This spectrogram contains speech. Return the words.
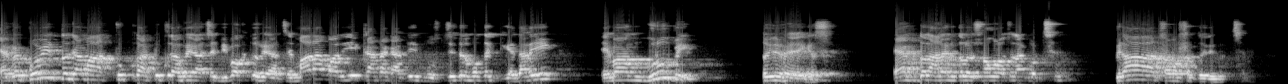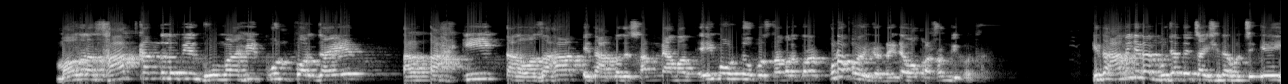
একটা পবিত্র জামা টুকরা টুকরা হয়ে আছে, বিভক্ত হয়ে আছে। মারামারি, কাটাকাটি, মসজিদের মধ্যে গ্যাদারিং এবং গ্রুপিং তৈরি হয়ে গেছে। একদল আরেক দলের সমালোচনা করছে। বিরাট সমস্যা তৈরি হচ্ছে। মৌলানা সাদ কান্দলবির গুমরাহি কোন পর্যায়ের তার তাহকিক, তার ওয়াজাহাত, এটা আপনাদের সামনে আমার এই মুহূর্তে উপস্থাপন করার কোনো প্রয়োজন নেই, এটা অপ্রাসঙ্গিক কথা। কিন্তু আমি যেটা চাই সেটা হচ্ছে এই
